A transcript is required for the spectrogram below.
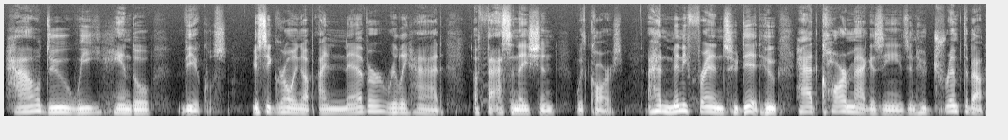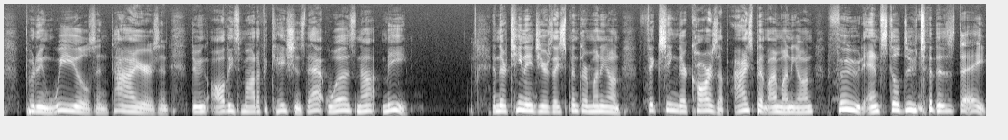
How do we handle vehicles? You see, growing up, I never really had a fascination with cars. I had many friends who did, who had car magazines and who dreamt about putting wheels and tires and doing all these modifications. That was not me. In their teenage years, they spent their money on fixing their cars up. I spent my money on food and still do to this day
